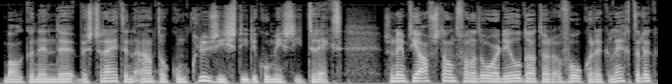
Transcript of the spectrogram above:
Balkenende bestrijdt een aantal conclusies die de commissie trekt. Zo neemt hij afstand van het oordeel dat er volkerenrechtelijk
